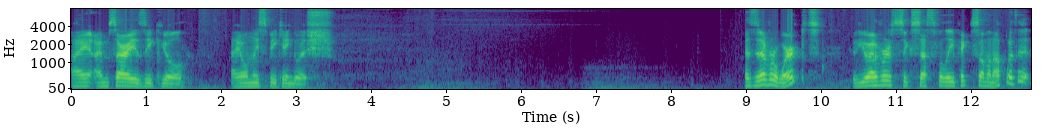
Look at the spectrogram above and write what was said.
I I'm sorry, Ezekiel. I only speak English. Has it ever worked? Have you ever successfully picked someone up with it?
